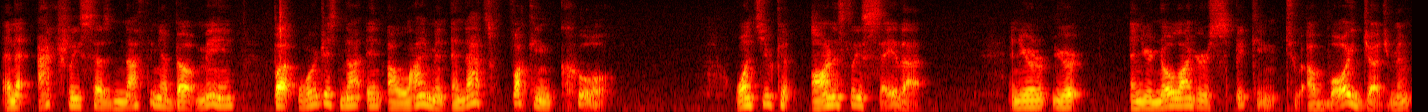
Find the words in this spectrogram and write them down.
and it actually says nothing about me, but we're just not in alignment and that's fucking cool. Once you can honestly say that and you're you're and you're no longer speaking to avoid judgment,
